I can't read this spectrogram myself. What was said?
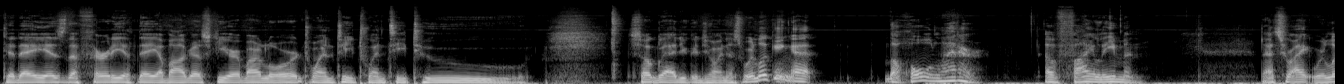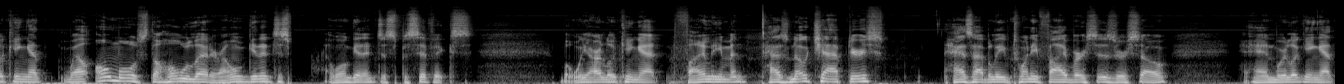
Today is the 30th day of August, year of our Lord 2022. So glad you could join us. We're looking at the whole letter of Philemon. That's right. We're looking at well, almost the whole letter. I won't get into I won't get into specifics, but we are looking at Philemon. Has no chapters. Has I believe 25 verses or so, and we're looking at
